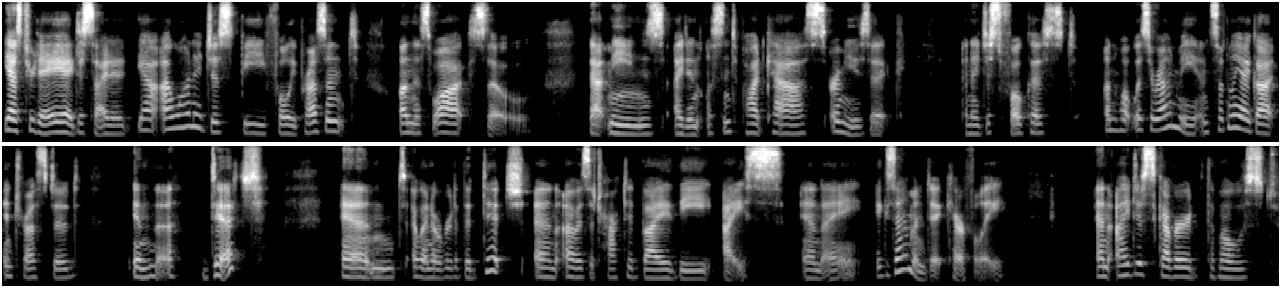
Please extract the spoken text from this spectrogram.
Yesterday, I decided, yeah, I want to just be fully present on this walk. So that means I didn't listen to podcasts or music, and I just focused on what was around me. And suddenly I got interested in the ditch. And I went over to the ditch and I was attracted by the ice and I examined it carefully. And I discovered the most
